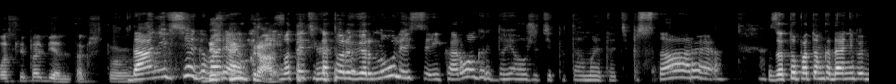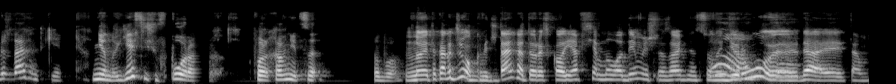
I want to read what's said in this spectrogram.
после победы, так что... Да, они все говорят, вот эти, которые вернулись, и Каро говорит, да я уже, типа, там, это, типа, старая. Зато потом, когда они побеждают, они такие, не, ну есть еще в порох, пороховница. Оба. Но это как Джокович, да, который сказал, я всем молодым еще задницу а, надеру, да. Э, да, и там...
